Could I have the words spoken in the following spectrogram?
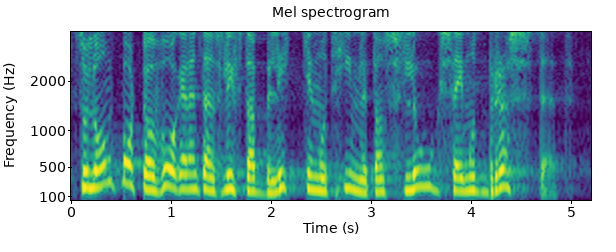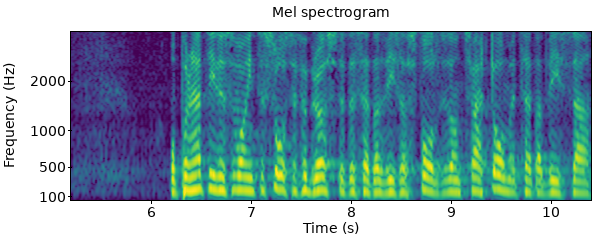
så långt borta och vågade inte ens lyfta blicken mot himlen utan slog sig mot bröstet. Och på den här tiden så var inte slå sig för bröstet ett sätt att visa stolthet utan tvärtom ett sätt att visa,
